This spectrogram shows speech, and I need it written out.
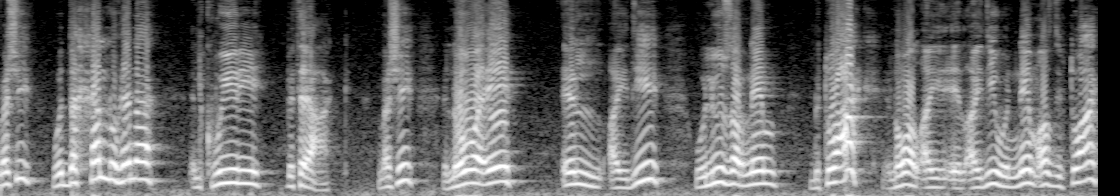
ماشي؟ وتدخل له هنا ال query بتاعك. ماشي؟ اللي هو إيه؟ ال ID وال username بتوعك. اللي هو ال ID وال name قصدي بتوعك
